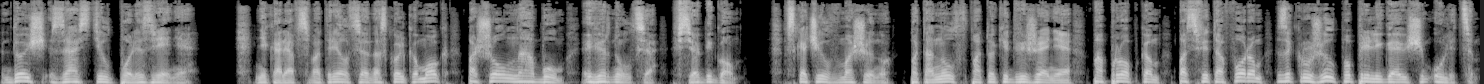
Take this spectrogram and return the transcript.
Дождь застил поле зрения. Николя всмотрелся, насколько мог, пошел на обум, вернулся, все бегом. Вскочил в машину, потонул в потоке движения, по пробкам, по светофорам, закружил по прилегающим улицам.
